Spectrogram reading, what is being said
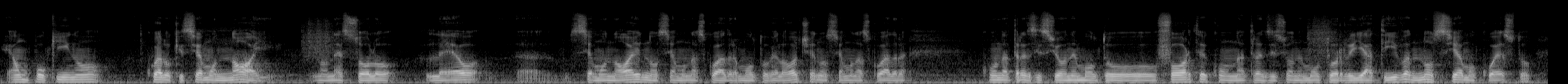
è un pochino quello che siamo noi, non è solo Leo, siamo noi, non siamo una squadra molto veloce, non siamo una squadra con una transizione molto forte, con una transizione molto reattiva, non siamo questo.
